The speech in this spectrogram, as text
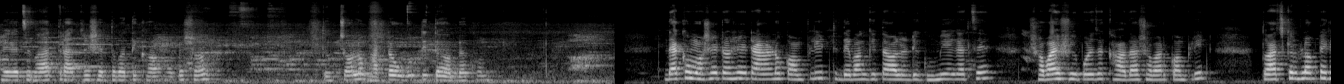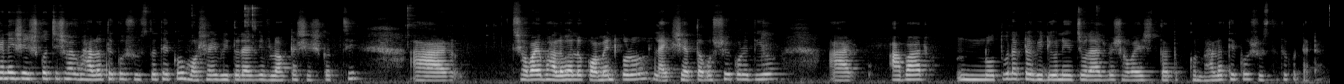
হয়ে গেছে ভাত, রাত্রে সেদ্ধ ভাতই খাওয়া হবে সব। তো চলো ভাতটা উপর দিতে হবে এখন। দেখো মশাই টশাই টানানো কমপ্লিট দেবাঙ্কিতা অলরেডি ঘুমিয়ে গেছে। সবাই শুয়ে পড়েছে, খাওয়া দাওয়া সবার কমপ্লিট তো আজকের ব্লগটা এখানেই শেষ করছি। সবাই ভালো থেকো, সুস্থ থেকো। মশারির ভিতরে আজকে ব্লগটা শেষ করছি। আর সবাই ভালো ভালো কমেন্ট করো। লাইক শেয়ার তো অবশ্যই করে দিও। আর আবার নতুন একটা ভিডিও নিয়ে চলে আসবে। সবাই ততক্ষণ ভালো থেকো, সুস্থ থেকো, টাটা।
